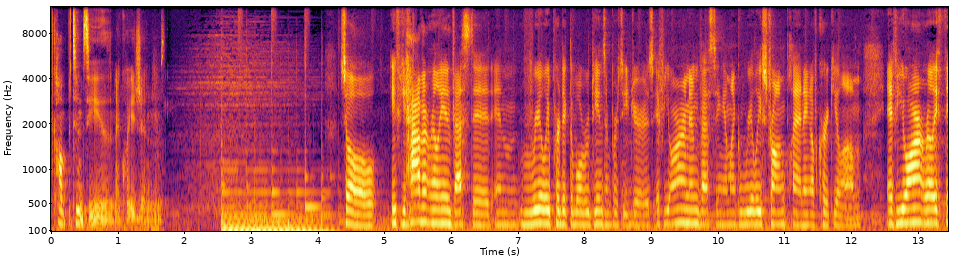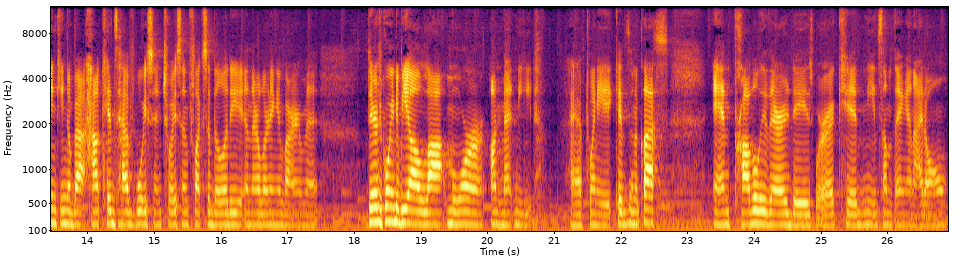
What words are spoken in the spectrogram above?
competencies and equations. So if you haven't really invested in really predictable routines and procedures, if you aren't investing in like really strong planning of curriculum, if you aren't really thinking about how kids have voice and choice and flexibility in their learning environment, there's going to be a lot more unmet need. I have 28 kids in a class and probably there are days where a kid needs something and I don't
